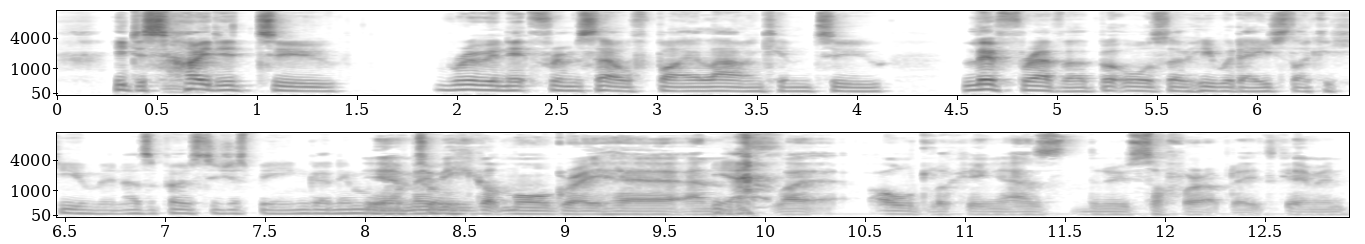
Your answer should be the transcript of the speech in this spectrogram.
he decided to ruin it for himself by allowing him to live forever, but also he would age like a human as opposed to just being an immortal. Yeah, maybe he got more grey hair and Yeah. like old looking as the new software updates came in.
